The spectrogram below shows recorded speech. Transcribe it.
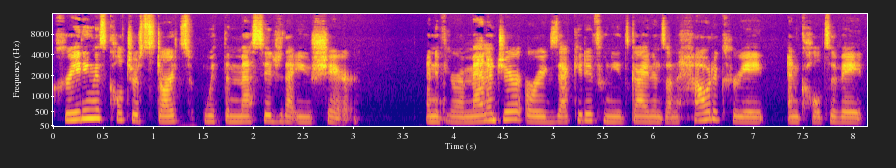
Creating this culture starts with the message that you share. And if you're a manager or executive who needs guidance on how to create and cultivate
